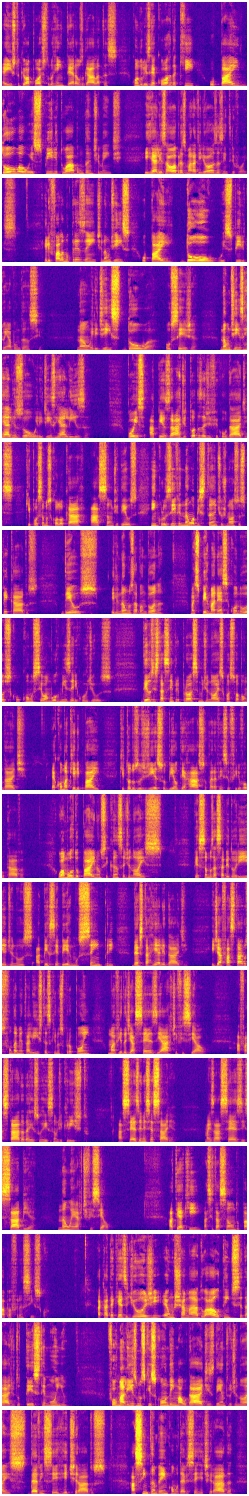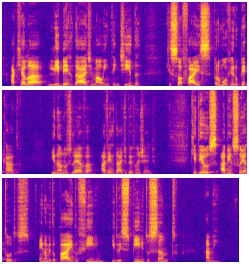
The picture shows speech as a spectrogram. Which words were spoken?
É isto que o apóstolo reitera aos Gálatas quando lhes recorda que o Pai doa o Espírito abundantemente e realiza obras maravilhosas entre vós. Ele fala no presente, não diz o Pai doou o Espírito em abundância. Não, ele diz doa, ou seja, não diz realizou, ele diz realiza. Pois, apesar de todas as dificuldades que possamos colocar a ação de Deus, inclusive não obstante os nossos pecados, Deus, ele não nos abandona, mas permanece conosco com o seu amor misericordioso. Deus está sempre próximo de nós com a sua bondade. É como aquele pai que todos os dias subia ao terraço para ver se o filho voltava. O amor do Pai não se cansa de nós. Peçamos a sabedoria de nos apercebermos sempre desta realidade e de afastar os fundamentalistas que nos propõem uma vida de ascese artificial, afastada da ressurreição de Cristo. A ascese é necessária, mas a ascese sábia não é artificial. Até aqui a citação do Papa Francisco. A catequese de hoje é um chamado à autenticidade do testemunho. Formalismos que escondem maldades dentro de nós devem ser retirados, assim também como deve ser retirada aquela liberdade mal entendida que só faz promover o pecado e não nos leva à verdade do Evangelho. Que Deus abençoe a todos. Em nome do Pai, do Filho e do Espírito Santo. Amém.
